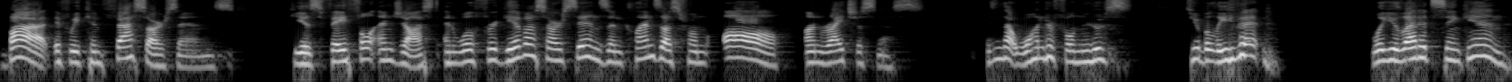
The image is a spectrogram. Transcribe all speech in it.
But if we confess our sins, he is faithful and just and will forgive us our sins and cleanse us from all unrighteousness. Isn't that wonderful news? Do you believe it? Will you let it sink in?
